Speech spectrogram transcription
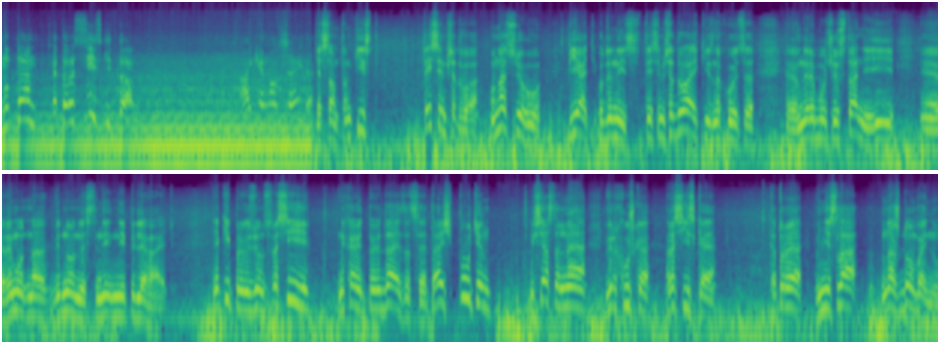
Но танк, это российский танк. I cannot say that. Я сам танкіст. Т-72. У нас всього 5 одиниць Т-72, які знаходяться е, в неробочому стані і е, ремонтна відновленості не, не підлягають. Який привезен з Росії, нехай відповідає за це. Товарищ Путін і вся остальна верхушка російська, яка внесла в наш дом війну.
